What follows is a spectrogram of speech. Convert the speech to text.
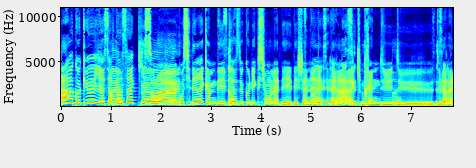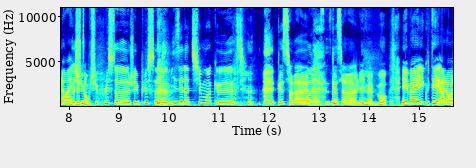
Ah, quoique, il y a certains Ouais. sacs qui Ouais, sont euh, considérés comme des pièces de collection, là, des, des Chanel, etc., Hermès qui tout. prennent du, de la valeur avec Bah, le je suis, temps Je suis plus, euh, je vais plus miser là-dessus moi que que sur. voilà, c'est que ça. sur euh, l'immeuble. Bon, et ben écoutez, alors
